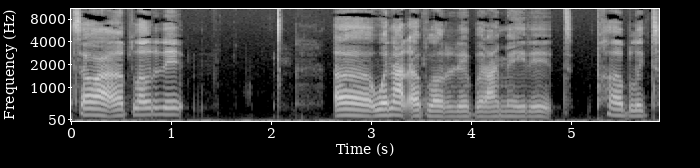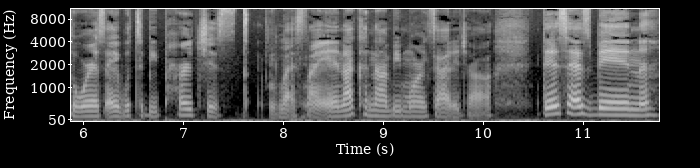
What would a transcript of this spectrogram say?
So I uploaded it. Uh, well, not uploaded it, but I made it public to where it's able to be purchased last night. And I could not be more excited, y'all. This has been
